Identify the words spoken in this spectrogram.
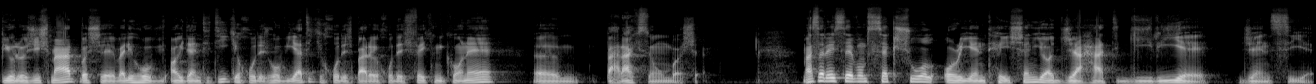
بیولوژیش مرد باشه ولی هوی- identity که خودش هویتی که خودش برای خودش فکر می‌کنه برعکس اون باشه. مسئله سوم sexual orientation یا جهتگیری جنسیه.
